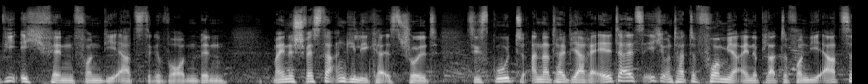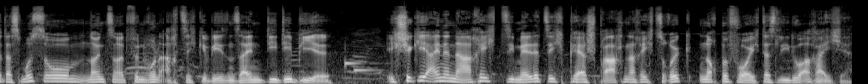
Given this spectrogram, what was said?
wie ich Fan von Die Ärzte geworden bin. Meine Schwester Angelika ist schuld. Sie ist gut anderthalb Jahre älter als ich und hatte vor mir eine Platte von Die Ärzte. Das muss so 1985 gewesen sein, die Debil. Ich schicke ihr eine Nachricht, sie meldet sich per Sprachnachricht zurück, noch bevor ich das Lido erreiche.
